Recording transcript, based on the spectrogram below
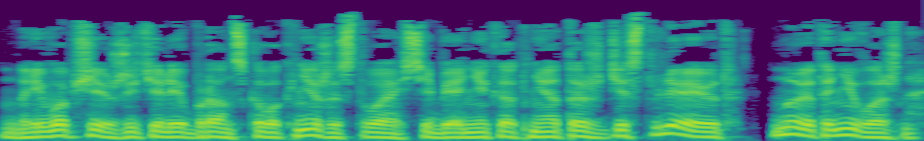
Да и вообще жители Бранского княжества себя никак не отождествляют, но это не важно.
